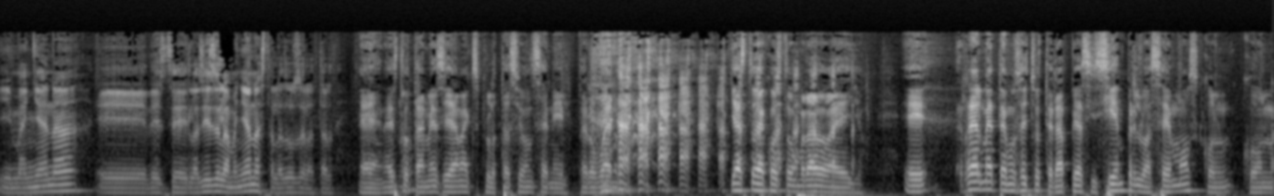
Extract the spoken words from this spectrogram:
y mañana eh, desde las 10 de la mañana hasta las 2 de la tarde. esto también se llama explotación senil, pero bueno, ya estoy acostumbrado a ello. Eh, realmente hemos hecho terapias y siempre lo hacemos con, con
